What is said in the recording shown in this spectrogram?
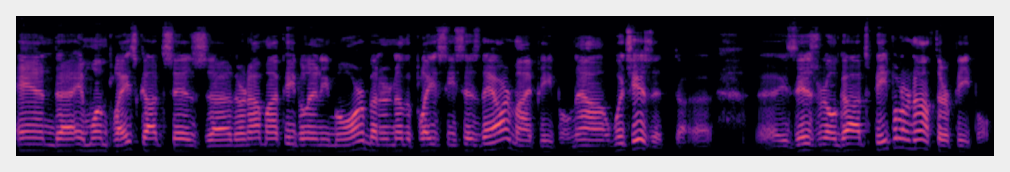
And uh, in one place, God says, uh, They're not my people anymore. But in another place, He says, They are my people. Now, which is it? Uh, uh is Israel God's people or not their people?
